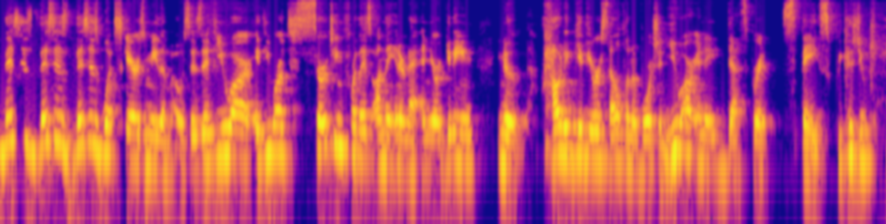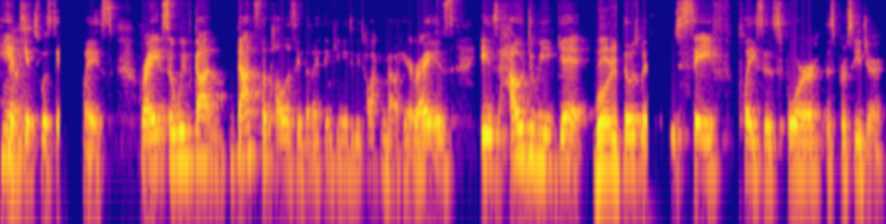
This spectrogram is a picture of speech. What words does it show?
This is this is this is what scares me the most is if you are if you are searching for this on the internet and you're getting you know how to give yourself an abortion, you are in a desperate space because you can't yes. get to a safe place right so we've got that's the policy that i think you need to be talking about here right is is how do we get well it, those women safe places for this procedure.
